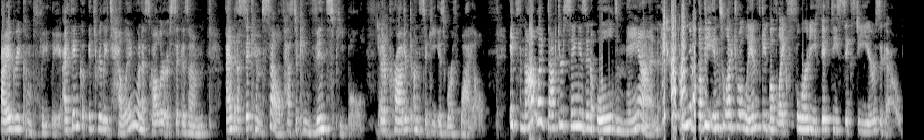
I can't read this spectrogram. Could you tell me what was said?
I agree completely. I think it's really telling when a scholar of Sikhism and a Sikh himself has to convince people yeah. that a project on Sikhi is worthwhile. It's not like Dr. Singh is an old man talking about the intellectual landscape of like 40, 50, 60 years ago.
